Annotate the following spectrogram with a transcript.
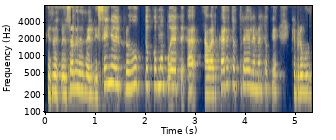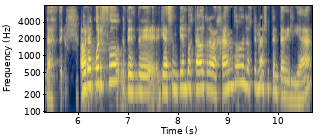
que es pensar desde el diseño del producto, cómo puede abarcar estos tres elementos que, que, preguntaste. Ahora, Corfo, desde ya hace un tiempo ha estado trabajando en los temas de sustentabilidad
